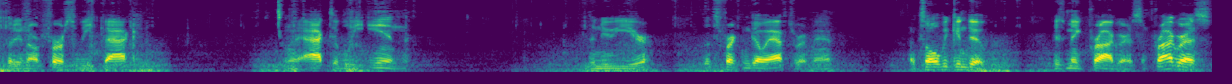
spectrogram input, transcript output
put in our first week back, and actively in the new year. Let's freaking go after it, man. That's all we can do is make progress. And progress,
